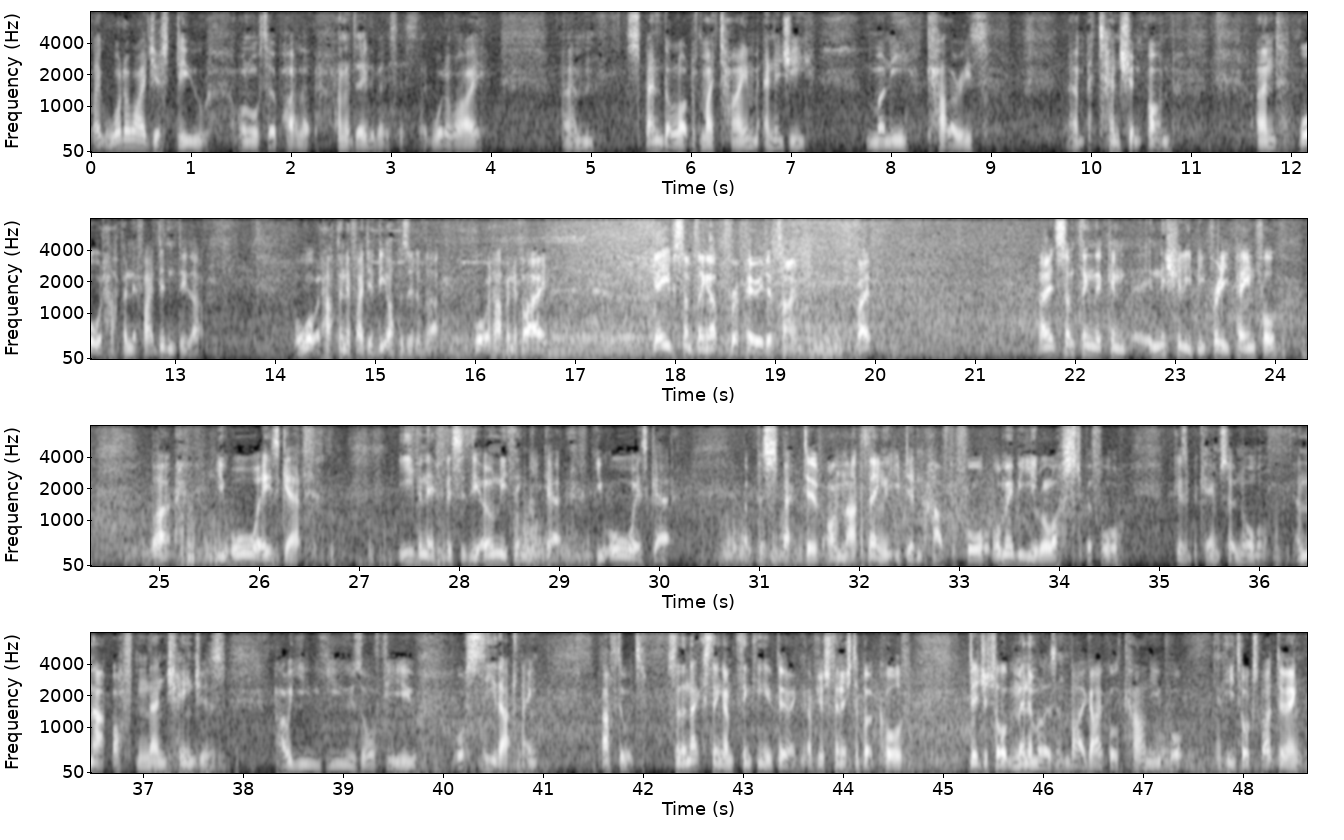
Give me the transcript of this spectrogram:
like, what do I just do on autopilot on a daily basis? Like, what do I um, spend a lot of my time, energy, money, calories, um, attention on, and what would happen if I didn't do that? Or what would happen if I did the opposite of that? What would happen if I gave something up for a period of time, right? And it's something that can initially be pretty painful, but you always get, even if this is the only thing you get, you always get a perspective on that thing that you didn't have before, or maybe you lost before because it became so normal. And that often then changes how you use or view or see that thing afterwards. So the next thing I'm thinking of doing, I've just finished a book called Digital Minimalism by a guy called Cal Newport, and he talks about doing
